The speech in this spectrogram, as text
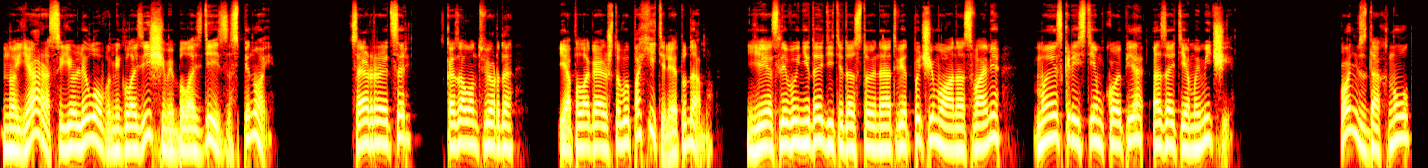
но Яра с ее лиловыми глазищами была здесь, за спиной. «Сэр рыцарь», — сказал он твердо, — «я полагаю, что вы похитили эту даму. Если вы не дадите достойный ответ, почему она с вами, мы скрестим копья, а затем и мечи». Конь вздохнул,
